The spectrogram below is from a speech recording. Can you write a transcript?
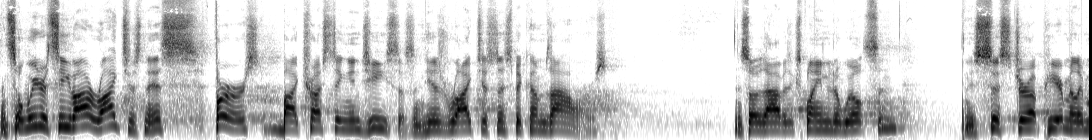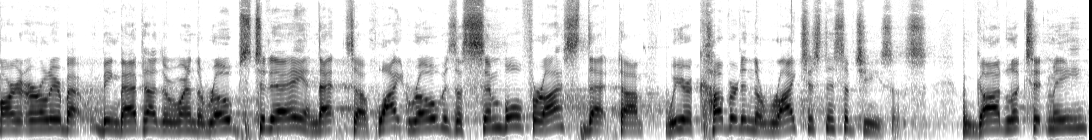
And so we receive our righteousness first by trusting in Jesus, and his righteousness becomes ours. And so, as I was explaining to Wilson and his sister up here, Millie Margaret, earlier about being baptized, they were wearing the robes today, and that uh, white robe is a symbol for us that um, we are covered in the righteousness of Jesus. When God looks at me,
